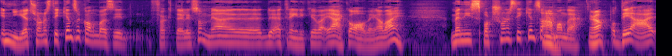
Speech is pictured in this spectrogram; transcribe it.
i nyhetsjournalistikken, så kan du bare si fuck det, liksom. Jeg, jeg, ikke, jeg er ikke avhengig av deg. Men i sportsjournalistikken så er man det. Ja. Og det er,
